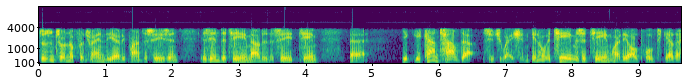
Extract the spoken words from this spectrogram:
doesn't turn up for training the early part of the season, is in the team, out of the team. Uh, you, you can't have that situation. You know, a team is a team where they all pull together.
